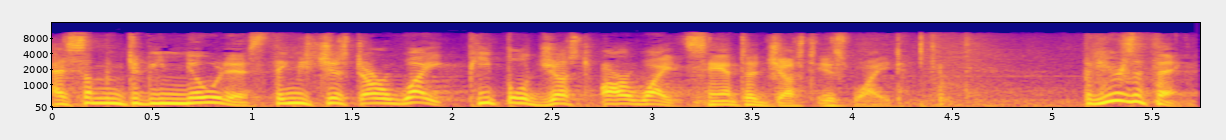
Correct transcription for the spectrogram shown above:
as something to be noticed. Things just are white. People just are white. Santa just is white. But here's the thing.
